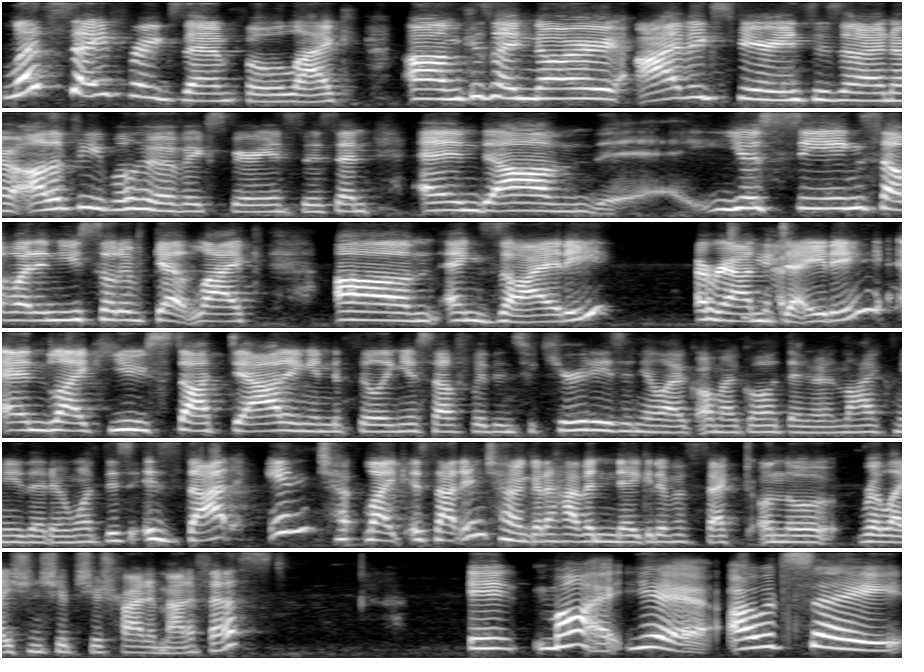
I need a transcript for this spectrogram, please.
let's say for example like um because i know i've experienced this and i know other people who have experienced this and and um you're seeing someone and you sort of get like um anxiety around yeah. dating and like you start doubting and filling yourself with insecurities and you're like oh my god they don't like me they don't want this is that in ter- like is that in turn going to have a negative effect on the relationships you're trying to manifest it might yeah i would say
